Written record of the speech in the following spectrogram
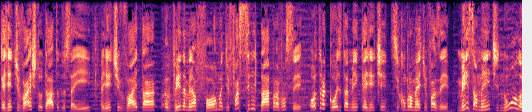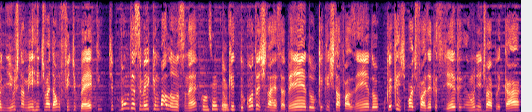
que a gente vai estudar tudo isso aí. A gente vai estar tá vendo a melhor forma de facilitar para você. Outra coisa também que a gente se compromete em fazer. Mensalmente, no Holo News também a gente vai dar um feedback, tipo, vamos dizer assim, meio que um balanço, né? Com certeza. Do, que, do quanto a gente está recebendo, o que, que a gente está fazendo, o que, que a gente pode fazer com esse dinheiro, onde a gente vai aplicar,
